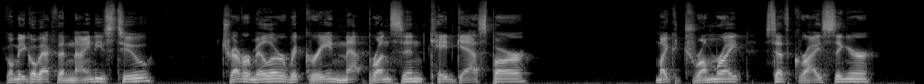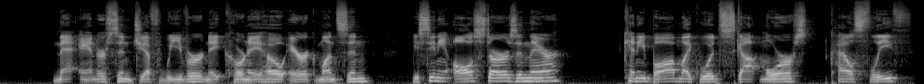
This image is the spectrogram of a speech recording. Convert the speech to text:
You want me to go back to the '90s too? Trevor Miller, Rick Greene, Matt Brunson, Cade Gaspar, Mike Drumright, Seth Greisinger, Matt Anderson, Jeff Weaver, Nate Cornejo, Eric Munson. You see any all stars in there? Kenny Baugh, Mike Woods, Scott Moore, Kyle Sleeth.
